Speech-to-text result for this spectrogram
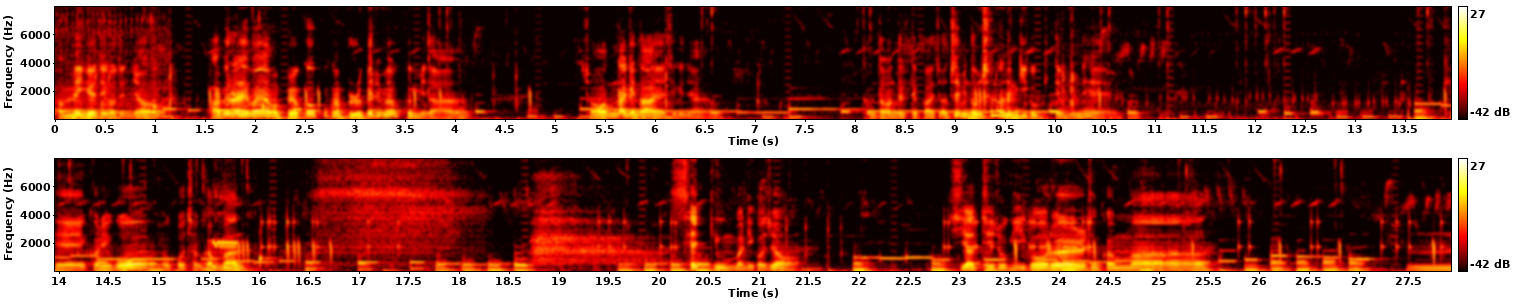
밥 먹여야 되거든요. 밥이라 해봐야 뭐 별거 없고 그냥 블루베리 먹을 겁니다. 존나게 나와야지 그냥. 감당 안 될 때까지. 어차피 넘쳐나는 기가 없기 때문에. 오케이 그리고 요거 잠깐만. 하, 새끼 운반 이거죠? 씨앗 제조기 이거를 잠깐만. 음,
